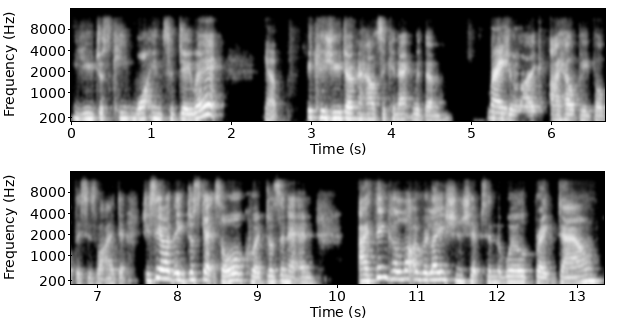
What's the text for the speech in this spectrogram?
you just keep wanting to do it Yep. Because you don't know how to connect with them. Because Right. you're like, I help people. This is what I do. Do you see how it just gets awkward, doesn't it? And I think a lot of relationships in the world break down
